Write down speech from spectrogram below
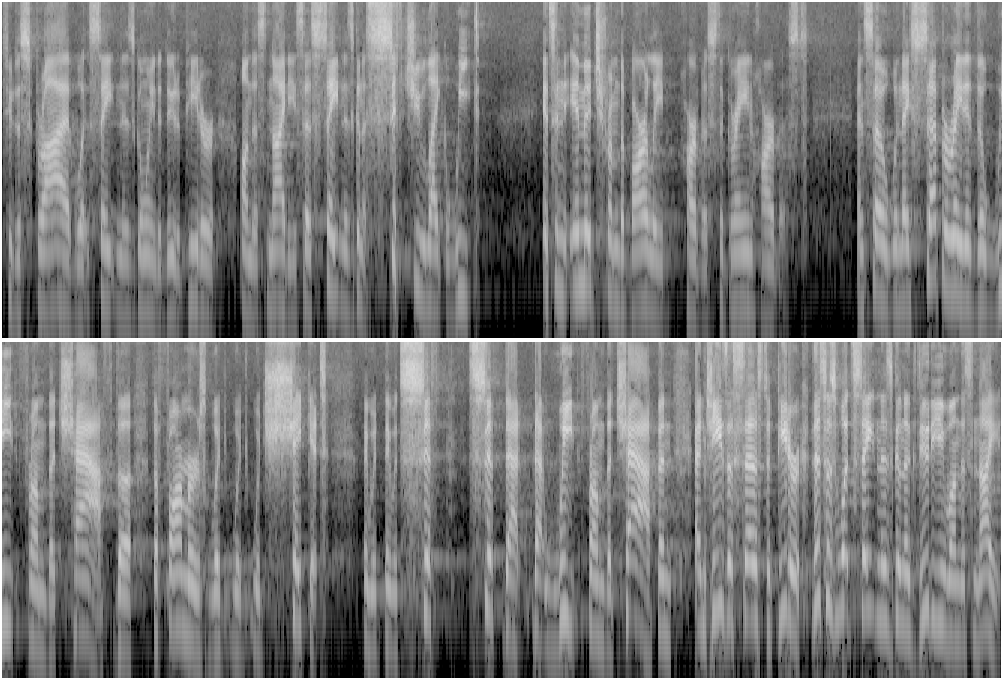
to describe what Satan is going to do to Peter on this night. He says, Satan is going to sift you like wheat. It's an image from the barley harvest, the grain harvest. And so when they separated the wheat from the chaff, the, the farmers would, would, would shake it. They would, they would sift, sift that, that wheat from the chaff. And, and Jesus says to Peter, This is what Satan is going to do to you on this night.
